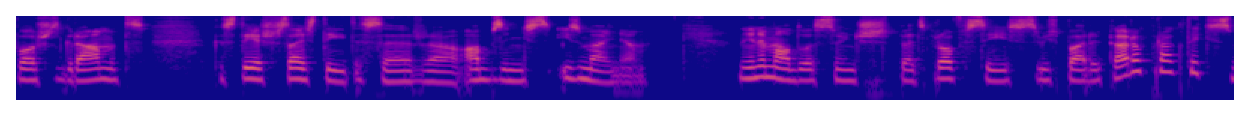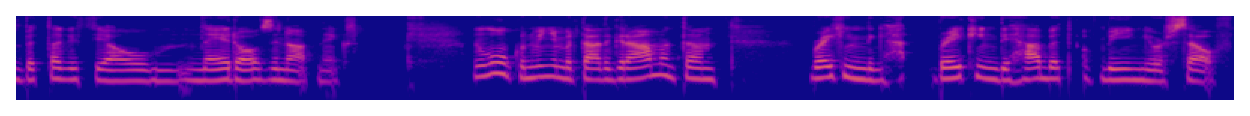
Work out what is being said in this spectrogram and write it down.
foršas grāmatas, kas tieši saistītas ar uh, apziņas izmaiņām. Nu, ja nemaldos, viņš pēc profesijas vispār ir karopraktiķis, bet tagad jau neirozinātnieks. Nu, lūk, un viņam ir tāda grāmata Breaking the, Breaking the Habit of Being Yourself.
